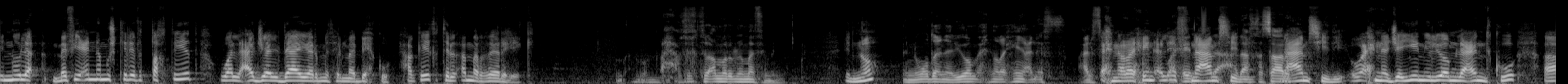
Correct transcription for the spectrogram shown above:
إنه لا ما في عندنا مشكلة في التخطيط والعجل داير مثل ما بيحكوا. حقيقة الأمر غير هيك. حقيقة الأمر إنه ما في منه. إنه؟ إنه وضعنا اليوم إحنا رايحين على ال F. إحنا رايحين على ال F نعم سيدي. نعم سيدي. وإحنا جايين اليوم لعندكم آه،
